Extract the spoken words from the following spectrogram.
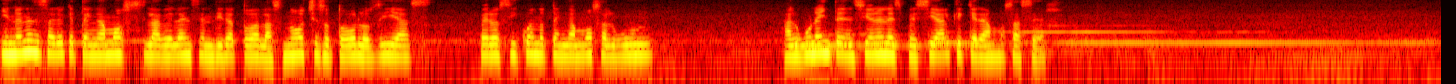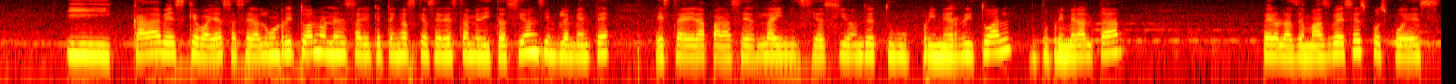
Y no es necesario que tengamos la vela encendida todas las noches o todos los días, pero sí cuando tengamos algún alguna intención en especial que queramos hacer. Y cada vez que vayas a hacer algún ritual, no es necesario que tengas que hacer esta meditación, simplemente esta era para hacer la iniciación de tu primer ritual, de tu primer altar. Pero las demás veces, pues puedes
